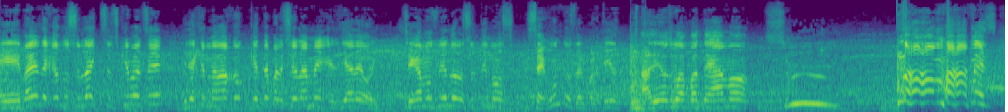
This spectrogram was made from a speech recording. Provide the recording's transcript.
Eh, vayan dejando su like suscríbanse y déjenme abajo qué te pareció el AME el día de hoy. Sigamos viendo los últimos segundos del partido. Adiós, guapa, te amo. ¡No mames!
